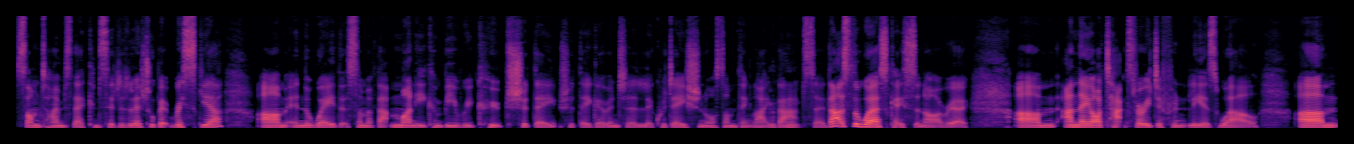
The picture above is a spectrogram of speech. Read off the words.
sometimes they're considered a little bit riskier um, in the way that some of that money can be recouped should they should they go into liquidation or something like mm-hmm. that. So that's the worst case scenario, um, and they are taxed very differently as well. Um,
